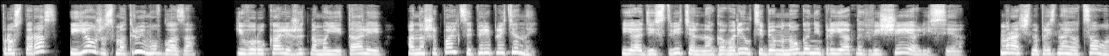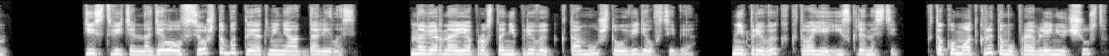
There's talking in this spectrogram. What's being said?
Просто раз, и я уже смотрю ему в глаза. Его рука лежит на моей талии, а наши пальцы переплетены. «Я действительно говорил тебе много неприятных вещей, Алисия», – мрачно признается он. «Действительно делал все, чтобы ты от меня отдалилась. Наверное, я просто не привык к тому, что увидел в тебе. Не привык к твоей искренности, к такому открытому проявлению чувств?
